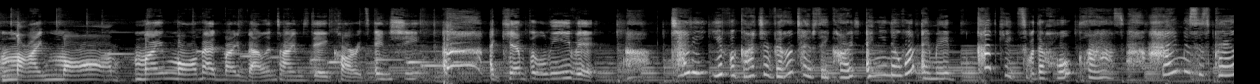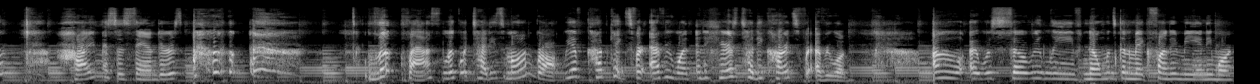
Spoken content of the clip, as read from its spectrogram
My mom. My mom had my Valentine's Day cards and she, can't believe it. Teddy, you forgot your Valentine's Day cards and you know what? I made cupcakes for the whole class. Hi, Mrs. Pooh. Hi, Mrs. Sanders. Class, look what Teddy's mom brought. We have cupcakes for everyone, and here's Teddy cards for everyone. Oh, I was so relieved. No one's gonna make fun of me anymore.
